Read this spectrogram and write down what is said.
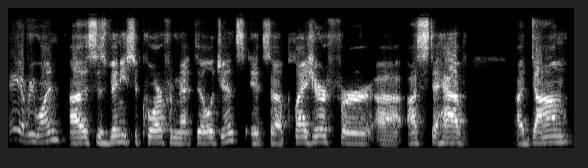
Hey everyone, uh, this is Vinny Sakore from NetDiligence. It's a pleasure for uh, us to have uh, Dom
